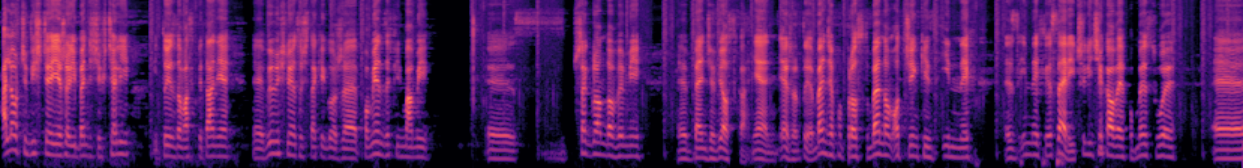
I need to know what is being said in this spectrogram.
Ale oczywiście, jeżeli będziecie chcieli, i to jest do Was pytanie, wymyśliłem coś takiego, że pomiędzy filmami przeglądowymi będzie wioska. Nie, nie żartuję. Będzie po prostu, będą odcinki z innych, z innych serii, czyli ciekawe pomysły, e,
